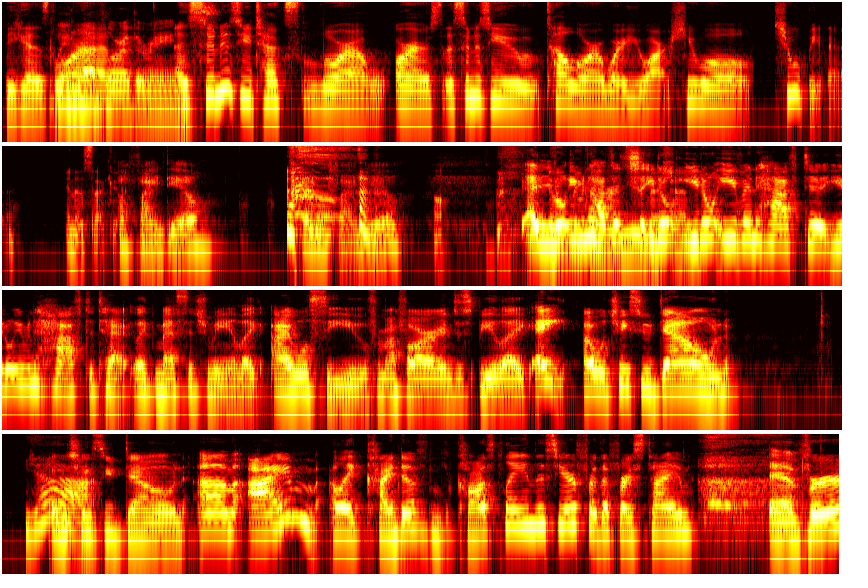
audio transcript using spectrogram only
because we Laura, love lord of the rings as soon as you text Laura, or as, as soon as you tell Laura where you are, she will she will be there in a second. I'll find you. I will find you. And you don't even have to. say- You don't. You don't even have to. You don't even have to text. Like message me. Like I will see you from afar and just be like, "Hey, I will chase you down. Yeah. I will chase you down." Um, I'm like kind of cosplaying this year for the first time ever.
